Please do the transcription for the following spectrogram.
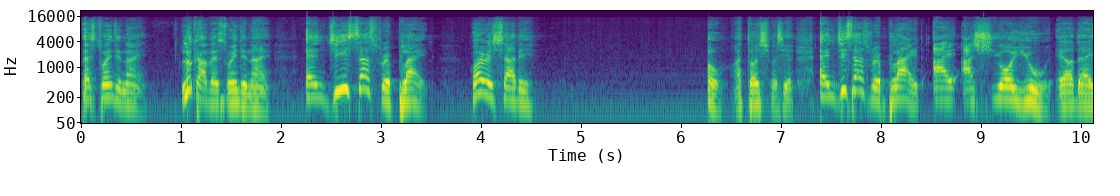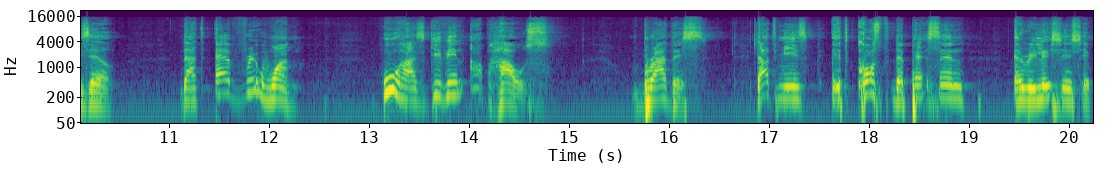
Verse 29. Look at verse 29. And Jesus replied, Where is Shadi? Oh, I thought she was here. And Jesus replied, I assure you, Elder Isel, that everyone who has given up house, brothers, that means it cost the person a relationship,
